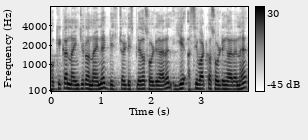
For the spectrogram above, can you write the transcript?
होकी का 909 है डिजिटल डिस्प्ले का सोल्डिंग आयरन ये 80 वाट का सोल्डिंग आयरन है।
